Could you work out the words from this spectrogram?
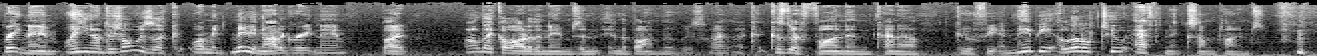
great name. Well, you know, there's always like, well, I mean, maybe not a great name, but I like a lot of the names in, in the Bond movies because they're fun and kind of goofy and maybe a little too ethnic sometimes.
